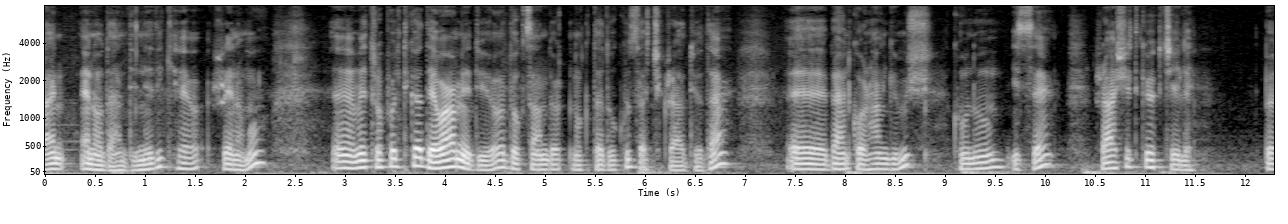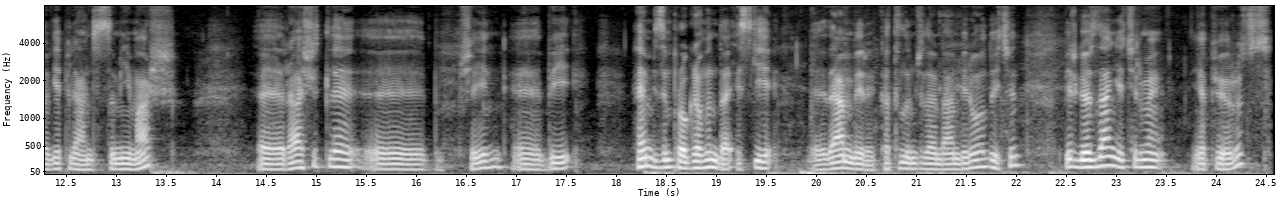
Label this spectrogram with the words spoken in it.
Brian Eno'dan dinledik. Renamo. E, Metropolitika devam ediyor 94.9 Açık Radyo'da. E, ben Korhan Gümüş. Konuğum ise Raşit Gökçeli. Bölge plancısı, mimar. E, Raşit'le e, şeyin e, bir hem bizim programın da eskiden beri katılımcılarından biri olduğu için bir gözden geçirme yapıyoruz.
